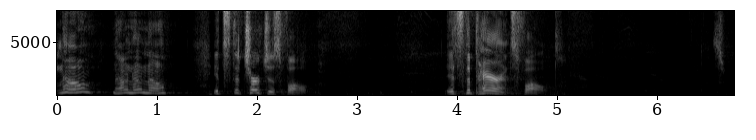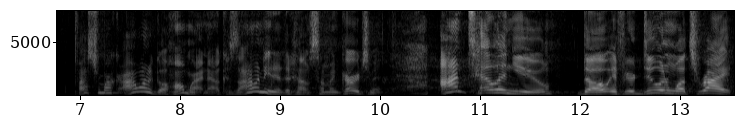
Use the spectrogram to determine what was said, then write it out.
No, no, no, no. It's the church's fault. It's the parents' fault. Pastor Mark, I want to go home right now because I needed to have some encouragement. I'm telling you, though, if you're doing what's right,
